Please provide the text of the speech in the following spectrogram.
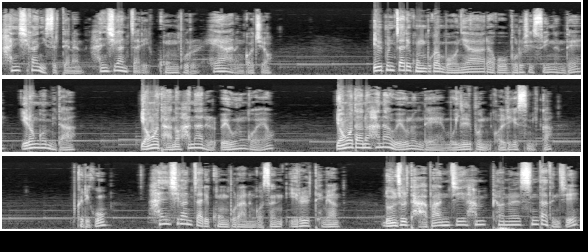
1시간 있을 때는 1시간짜리 공부를 해야 하는 거죠. 1분짜리 공부가 뭐냐라고 물으실 수 있는데 이런 겁니다. 영어 단어 하나를 외우는 거예요. 영어 단어 하나 외우는데 뭐 1분 걸리겠습니까? 그리고 1시간짜리 공부라는 것은 이를테면 논술 답안지 한 편을 쓴다든지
